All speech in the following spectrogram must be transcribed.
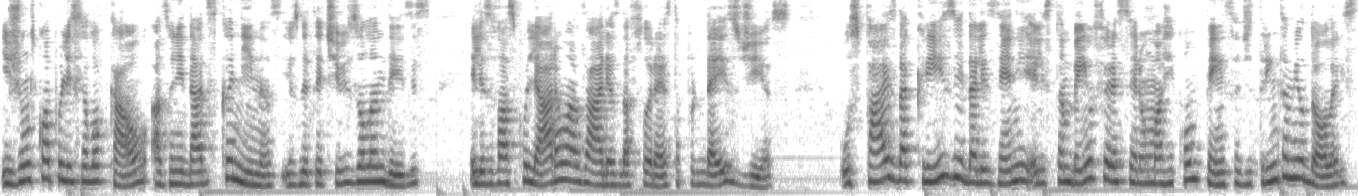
E junto com a polícia local, as unidades caninas e os detetives holandeses, eles vasculharam as áreas da floresta por 10 dias. Os pais da Cris e da Lisene, eles também ofereceram uma recompensa de 30 mil dólares,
